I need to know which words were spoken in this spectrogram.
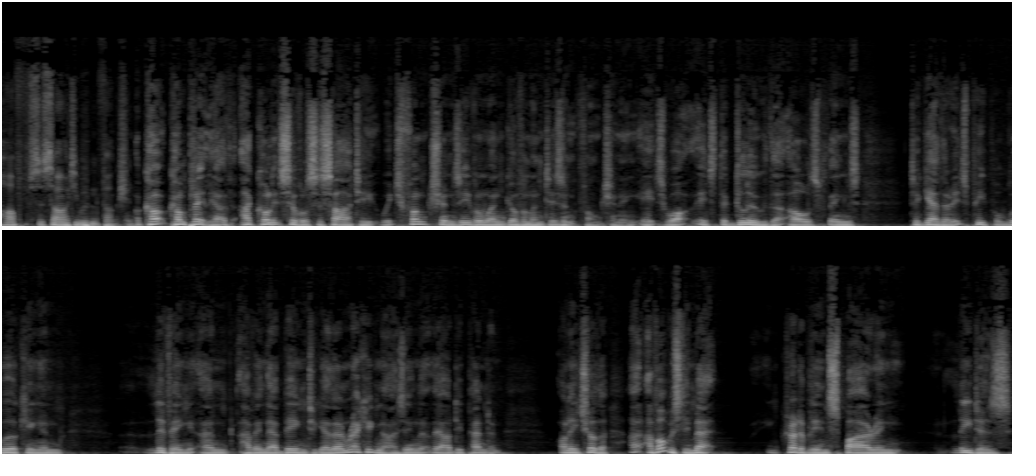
half of society wouldn't function. completely. I, call it civil society, which functions even when government isn't functioning. It's what it's the glue that holds things together. It's people working and living and having their being together and recognizing that they are dependent on each other. I, I've obviously met incredibly inspiring leaders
